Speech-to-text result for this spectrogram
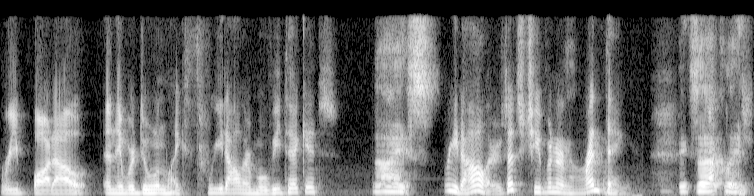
re-bought out and they were doing like three dollar movie tickets. Nice. Three dollars? That's cheaper than renting. Exactly.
